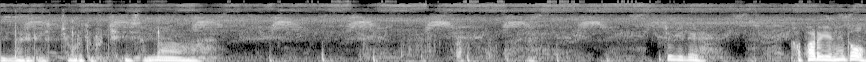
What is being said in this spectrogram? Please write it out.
옛날에는 이쪽으로도 길이 있었나? 이쪽이 이제 가파르긴 해도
